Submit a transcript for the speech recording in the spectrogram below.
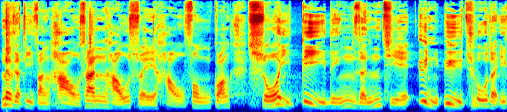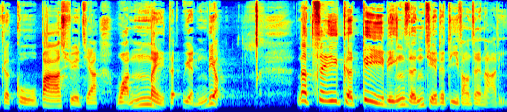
那个地方好山好水好风光，所以地灵人杰，孕育出了一个古巴雪茄完美的原料。那这一个地灵人杰的地方在哪里？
